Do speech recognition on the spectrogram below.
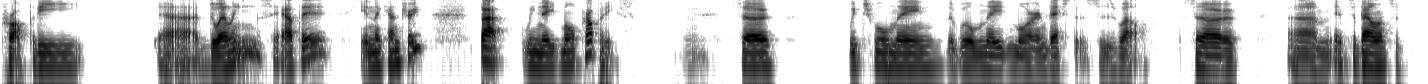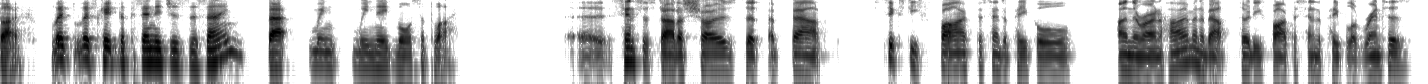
property uh, dwellings out there in the country, but we need more properties. Mm. So which will mean that we'll need more investors as well. So um, it's a balance of both. Let, let's keep the percentages the same, but we, we need more supply. Uh, census data shows that about 65% of people own their own home and about 35% of people are renters.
